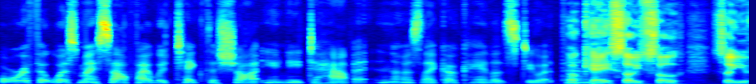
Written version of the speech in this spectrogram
or if it was myself, I would take the shot. You need to have it. And I was like, okay, let's do it then. Okay, so so so you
